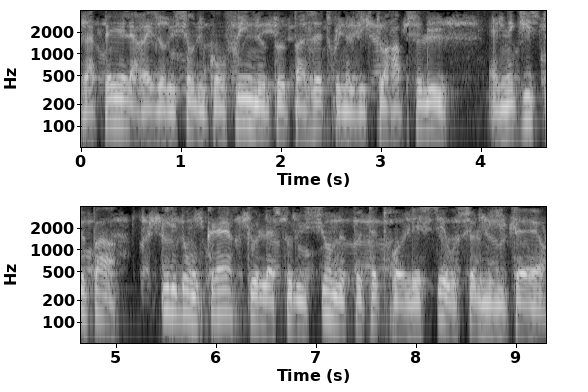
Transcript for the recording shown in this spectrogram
La paix, la résolution du conflit ne peut pas être une victoire absolue. Elle n'existe pas. Il est donc clair que la solution ne peut être laissée aux seuls militaires.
